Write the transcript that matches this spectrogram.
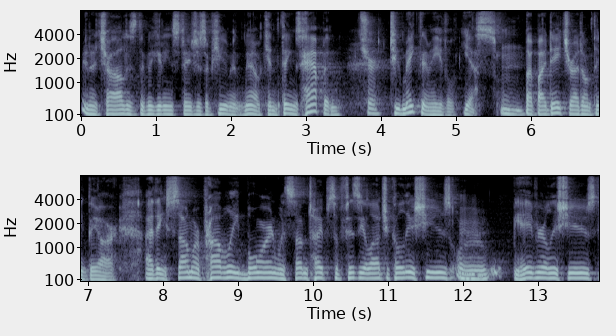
and a child is the beginning stages of human. Now, can things happen Sure. to make them evil? Yes. But by nature, I don't think they are. I think some are probably born with some types of physiological issues or behavioral issues.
